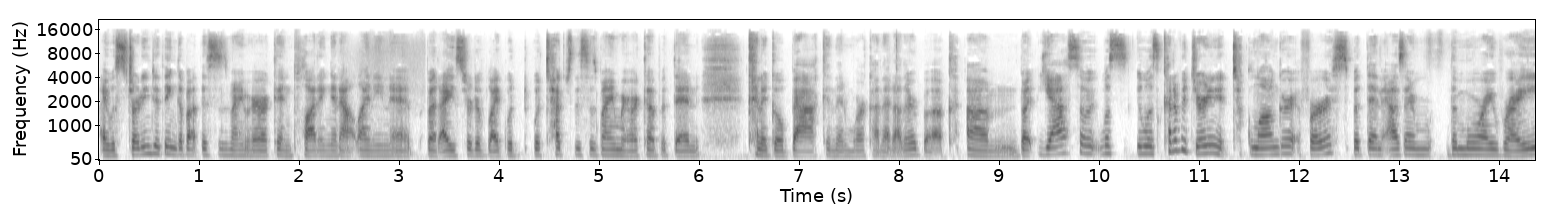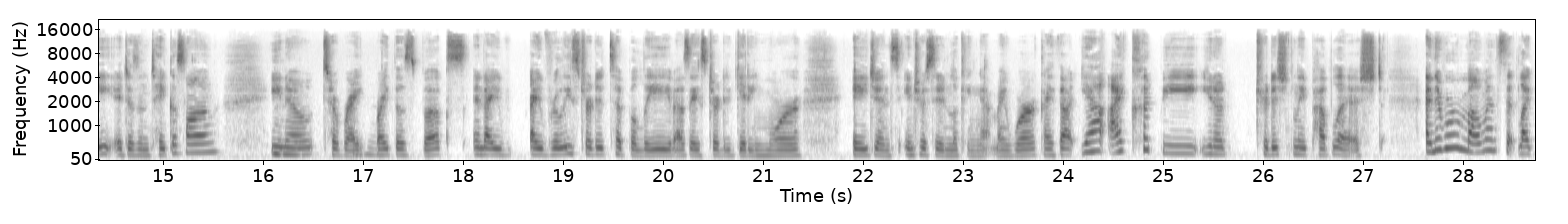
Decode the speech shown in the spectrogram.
I was starting to think about This Is My America and plotting and outlining it, but I sort of like would, would touch This Is My America, but then kind of go back and then work on that other book. Um, but yeah, so it was it was kind of a journey. It took longer at first, but then as I'm the more I write, it doesn't take as long you know to write mm-hmm. write those books and i i really started to believe as i started getting more agents interested in looking at my work i thought yeah i could be you know traditionally published and there were moments that like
